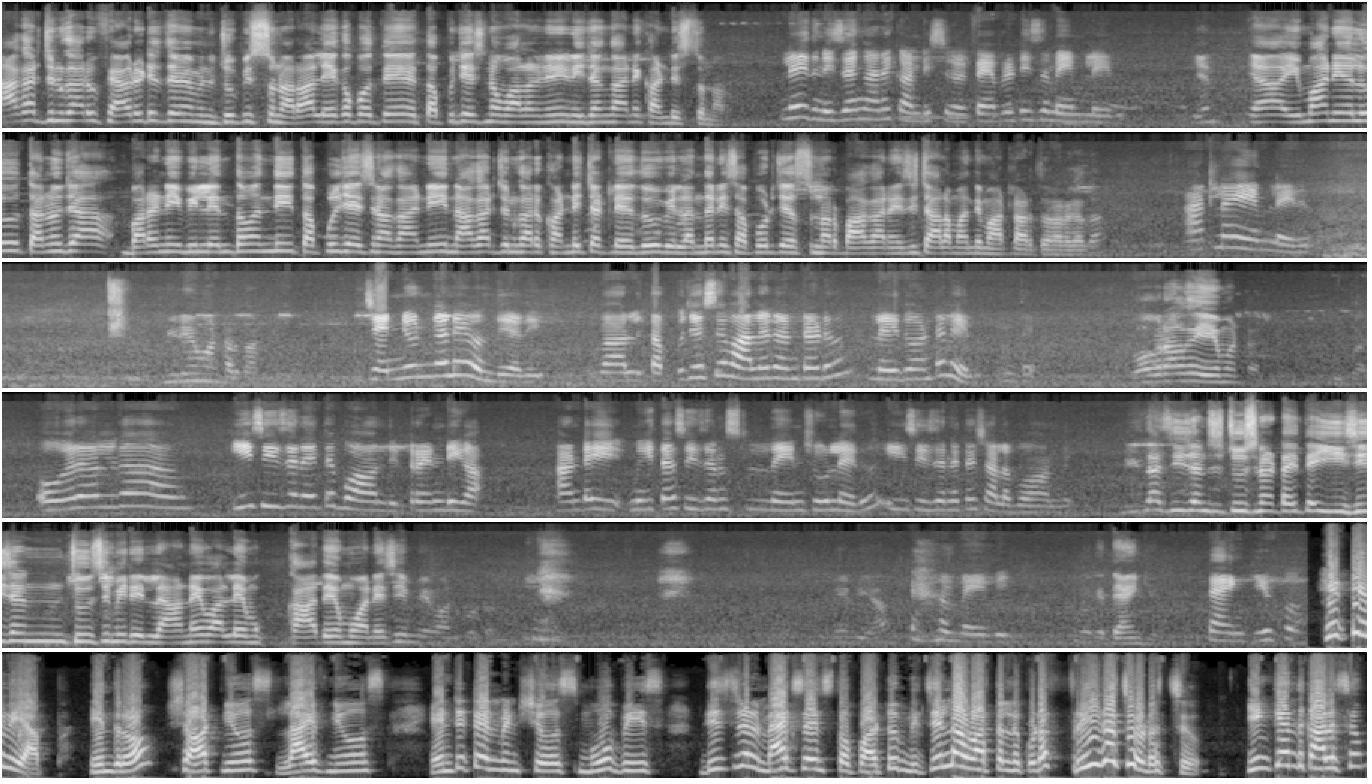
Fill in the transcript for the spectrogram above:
నాగార్జున గారు ఫేవరెటిజం చూపిస్తున్నారా? లేకపోతే తప్పు చేసిన వాళ్ళని నిజంగానే ఖండిస్తున్నారు లేదు నిజంగానే ఖండిస్తున్నారు. ఫేవరెటిజం ఏం లేదు. ఇమానియలు తనుజ భరణి వీళ్ళు ఎంతమంది తప్పులు చేసినా కానీ నాగార్జున గారు ఖండించట్లేదు. వీళ్ళందరినీ సపోర్ట్ చేస్తున్నారు బాగా అనేసి చాలా మంది మాట్లాడుతున్నారు కదా. అట్లా ఏం లేదు. మీరేమంటారు దాన్ని? జెన్యున్గానే ఉంది అది. వాళ్ళు తప్పు చేస్తే వాళ్ళని అంటాడు లేదు అంటే లేదు. అంతే. ఓవరాల్గా ఏమంటారు? ఓవరాల్గా ఈ సీజన్ అయితే బాగుంది ట్రెండీగా అంటే మిగతా సీజన్స్ నేను చూడలేదు ఈ సీజన్ అయితే చాలా బాగుంది. మిగతా సీజన్స్ చూసినట్టయితే ఈ సీజన్ చూసి మీరు ఇలా అనేవాళ్ళేమో కాదేమో అనేసి మేము అనుకుంటున్నాం. Maybe okay thank you thank you hit TV app ఇందులో short news live news entertainment shows movies digital మ్యాగజైన్స్తో పాటు మీ జిల్లా వార్తలను కూడా ఫ్రీగా చూడొచ్చు. ఇంకెందుకు ఆలస్యం?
